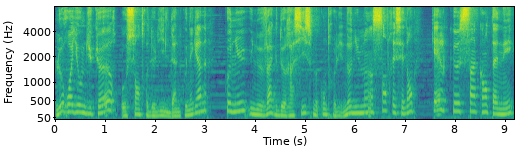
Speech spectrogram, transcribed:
Le royaume du cœur, au centre de l'île d'Ankunegan, connut une vague de racisme contre les non-humains sans précédent quelques 50 années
